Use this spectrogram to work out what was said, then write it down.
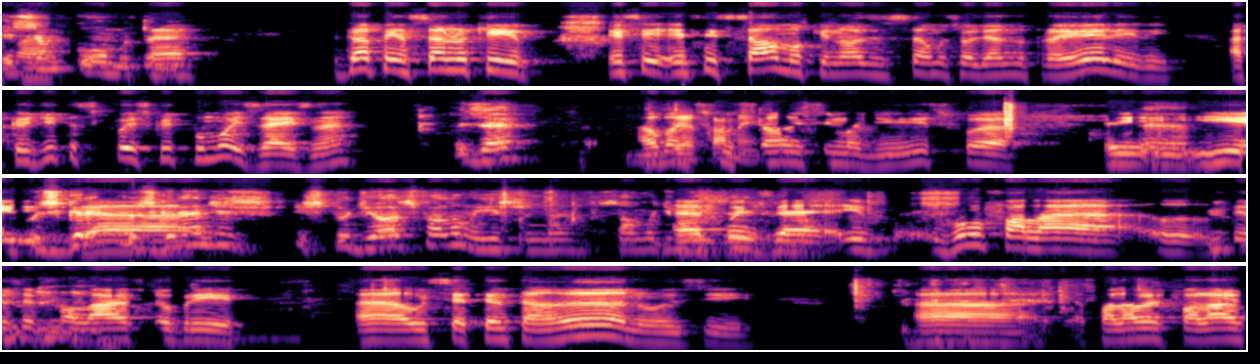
Esse é um como também. É. Então, pensando que esse, esse salmo que nós estamos olhando para ele, ele acredita-se que foi escrito por Moisés, né? Pois é. Há uma discussão em cima disso. E, é. e ele, os, gra os, grandes estudiosos falam isso, né? Salmo de é, Moisés. pois é. E vamos falar, o Pedro falar sobre uh, os 70 anos e ah, a palavra vai falar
